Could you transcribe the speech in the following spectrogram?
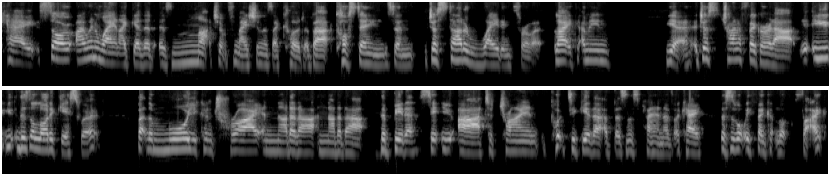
okay. So I went away and I gathered as much information as I could about costings and just started wading through it. Like, I mean, yeah, just trying to figure it out. You, you, there's a lot of guesswork, but the more you can try and nut it out and nut it out, the better set you are to try and put together a business plan of, okay, this is what we think it looks like.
